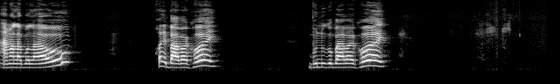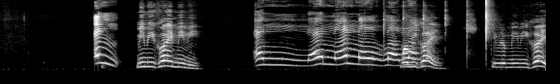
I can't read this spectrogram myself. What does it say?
आमालाई बोलाऊ। खोइ बाबा खोइ? बुनुको बाबा खोइ? मिमी खोइ मिमी? मम्मी खोइ? तिम्रो मिमी खोइ?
